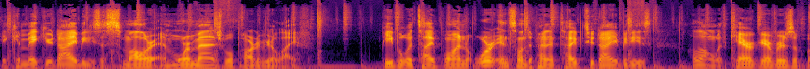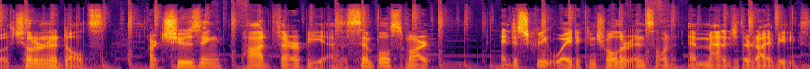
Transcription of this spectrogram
It can make your diabetes a smaller and more manageable part of your life. People with type 1 or insulin dependent type 2 diabetes, along with caregivers of both children and adults, are choosing pod therapy as a simple, smart, and discreet way to control their insulin and manage their diabetes.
